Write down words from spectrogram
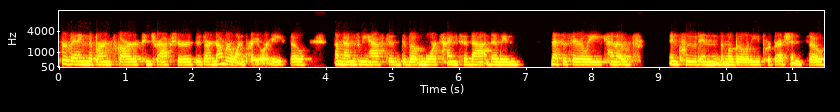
preventing the burn scar contractures is our number one priority. So sometimes we have to devote more time to that than we necessarily kind of include in the mobility progression. So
